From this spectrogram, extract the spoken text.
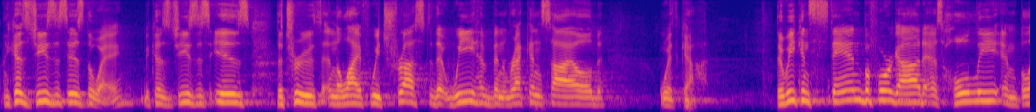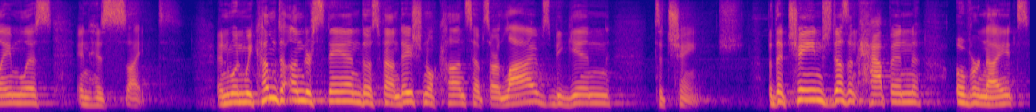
Because Jesus is the way, because Jesus is the truth and the life, we trust that we have been reconciled with God. That we can stand before God as holy and blameless in His sight. And when we come to understand those foundational concepts, our lives begin to change. But that change doesn't happen overnight,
